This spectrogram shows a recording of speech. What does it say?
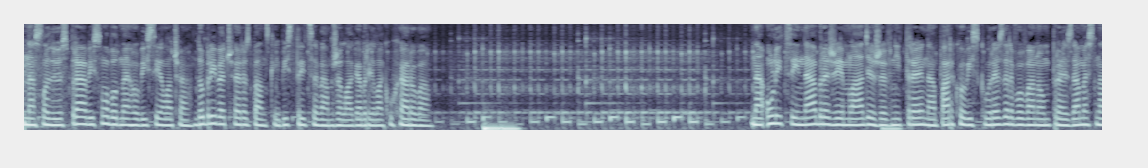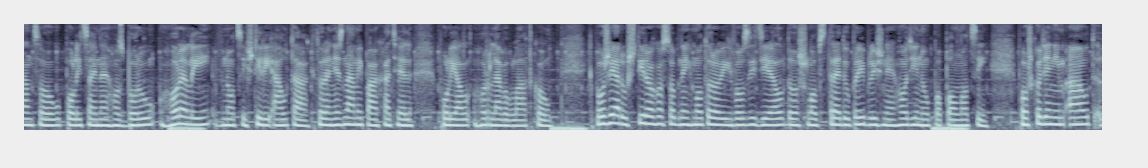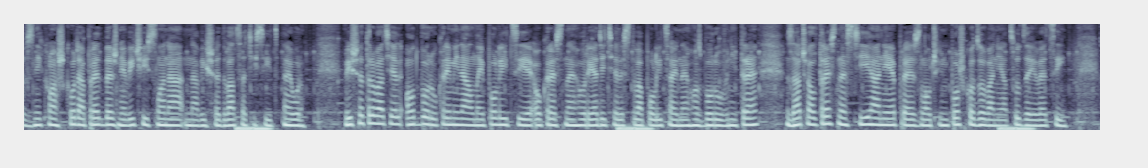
Nasleduje správy Slobodného vysielača. Dobrý večer z Banskej Bystrice vám želá Gabriela Kuchárová. Na ulici Nábrežie mládeže v Nitre na parkovisku rezervovanom pre zamestnancov policajného zboru horeli v noci 4 autá, ktoré neznámy páchateľ polial horľavou látkou. K požiaru štyroch osobných motorových vozidiel došlo v stredu približne hodinu po polnoci. Poškodením aut vznikla škoda predbežne vyčíslená na vyše 20 tisíc eur. Vyšetrovateľ odboru kriminálnej polície okresného riaditeľstva policajného zboru v Nitre začal trestné stíhanie pre zločin poškodzovania pašovania cudzej veci.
